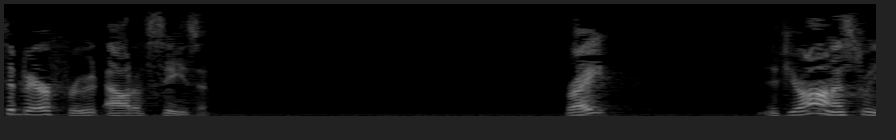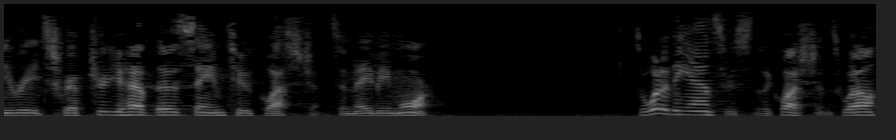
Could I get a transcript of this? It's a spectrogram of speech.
to bear fruit out of season? Right? If you're honest when you read Scripture, you have those same two questions, and maybe more. So, what are the answers to the questions? Well,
